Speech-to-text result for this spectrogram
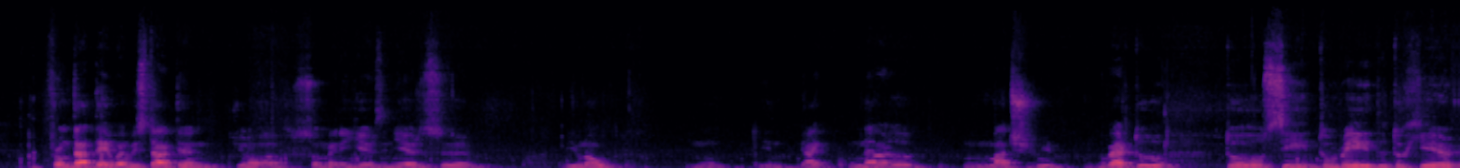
from that day when we start, and you know, uh, so many years and years, uh, you know, I never much where to to see, to read, to hear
